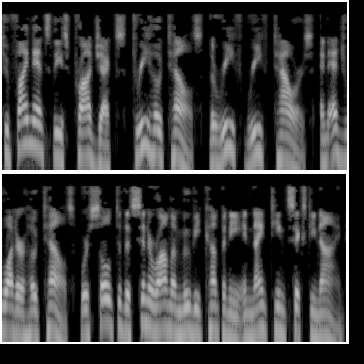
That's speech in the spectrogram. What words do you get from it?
To finance these projects, three hotels, the Reef, Reef Towers, and Edgewater Hotels, were sold to the Cinerama Movie Company in 1969.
